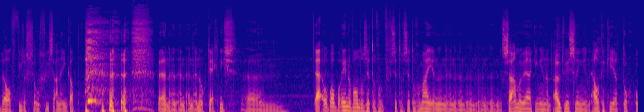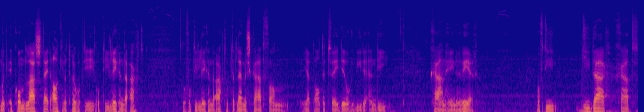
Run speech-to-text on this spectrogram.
wel filosofisch aan één kant. en, en, en, en ook technisch. Um, ja, op, op een of andere zit er, zit er, zit er voor mij een, een, een, een, een samenwerking en een uitwisseling. En elke keer toch kom ik, ik kom de laatste tijd elke keer weer terug op die, op die liggende acht. Of op die liggende acht op het lemmiskaart van je hebt altijd twee deelgebieden en die gaan heen en weer. Of die, die daar gaat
